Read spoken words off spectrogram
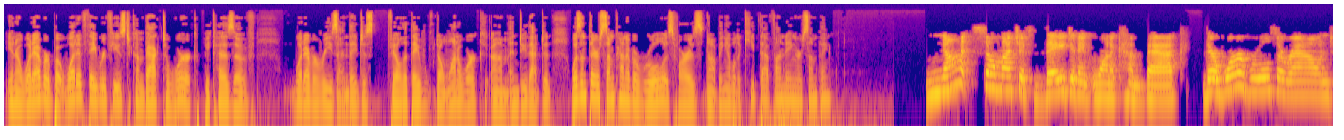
you know whatever. But what if they refuse to come back to work because of whatever reason? They just feel that they don't want to work um, and do that. Did, wasn't there some kind of a rule as far as not being able to keep that funding or something? Not so much if they didn't want to come back. There were rules around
